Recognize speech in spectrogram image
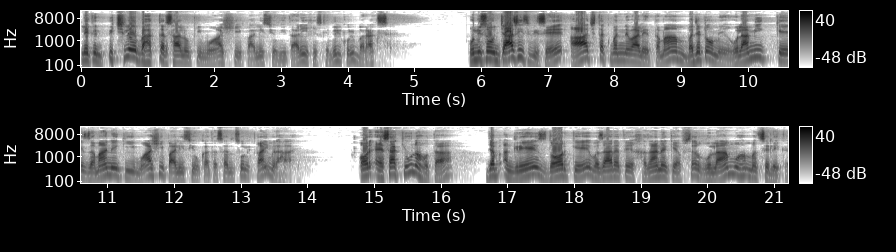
لیکن پچھلے بہتر سالوں کی معاشی پالیسیوں کی تاریخ اس کے بالکل برعکس ہے۔ انیس سو انچاس عیسوی سے آج تک بننے والے تمام بجٹوں میں غلامی کے زمانے کی معاشی پالیسیوں کا تسلسل قائم رہا ہے۔ اور ایسا کیوں نہ ہوتا جب انگریز دور کے وزارت خزانہ کے افسر غلام محمد سے لے کر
